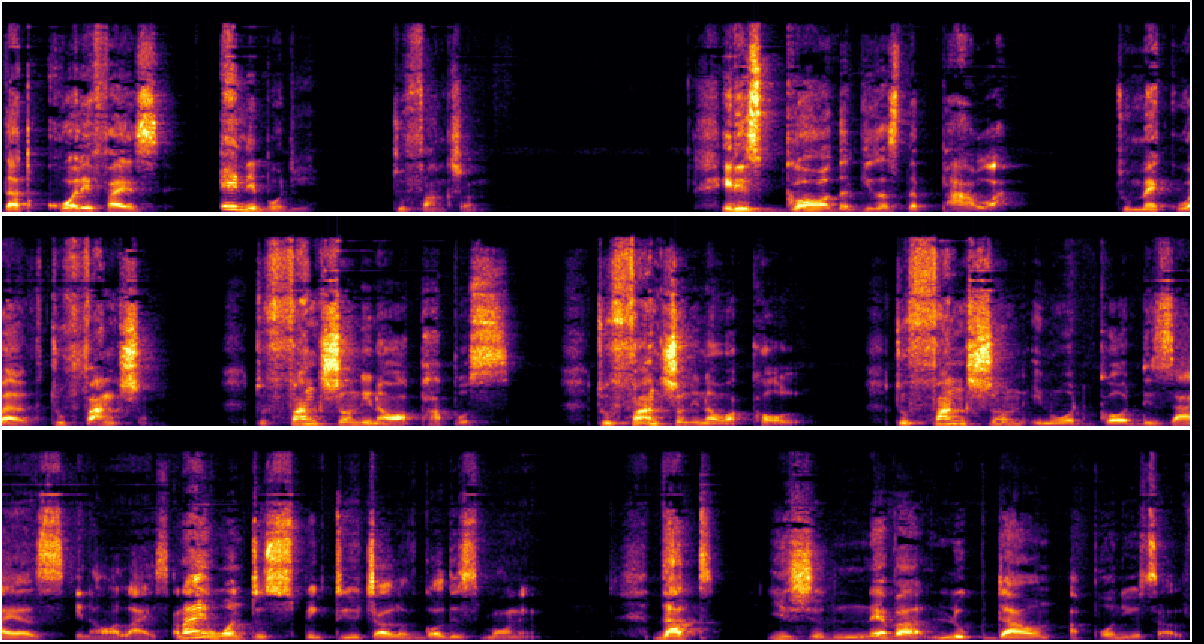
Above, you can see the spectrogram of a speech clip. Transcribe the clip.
that qualifies anybody to function. It is God that gives us the power to make wealth, to function, to function in our purpose, to function in our call, to function in what God desires in our lives. And I want to speak to you, child of God, this morning that you should never look down upon yourself.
